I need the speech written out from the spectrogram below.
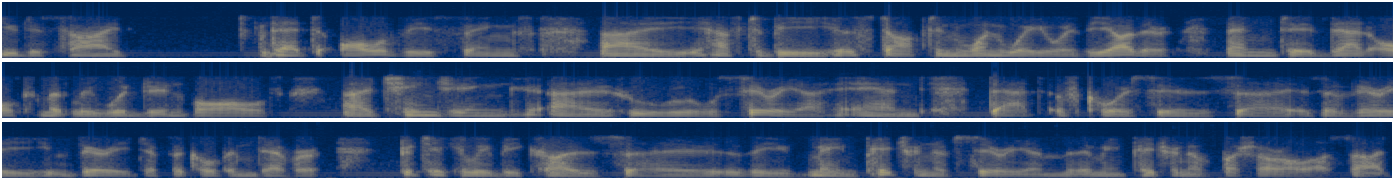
you decide that all of these things uh, have to be stopped in one way or the other, and uh, that ultimately would involve uh, changing uh, who rules Syria, and that, of course, is uh, is a very very difficult endeavor, particularly because uh, the main patron of Syria, the main patron of Bashar al-Assad,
